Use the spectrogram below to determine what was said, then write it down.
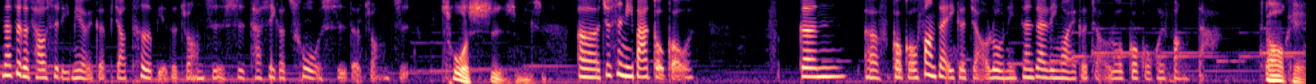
那这个超市里面有一个比较特别的装置，是它是一个错视的装置。错视什么意思？呃，就是你把狗狗跟呃狗狗放在一个角落，你站在另外一个角落，狗狗会放大。OK，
